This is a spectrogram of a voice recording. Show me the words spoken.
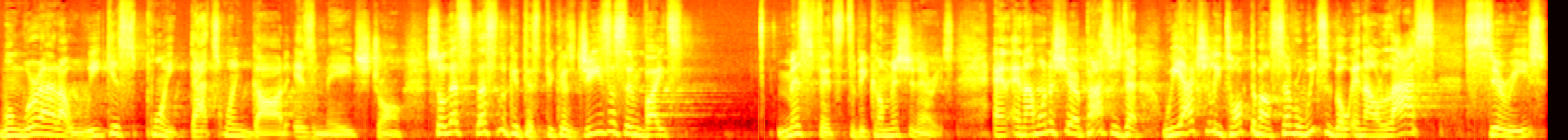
When we're at our weakest point, that's when God is made strong. So let's let's look at this because Jesus invites misfits to become missionaries. And, and I want to share a passage that we actually talked about several weeks ago in our last series,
